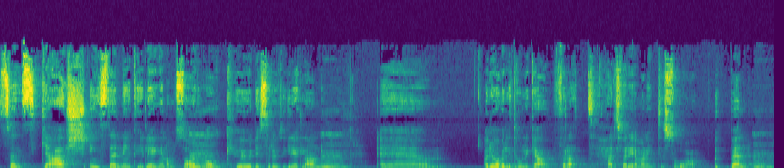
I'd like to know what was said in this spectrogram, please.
svenskars inställning till egenomsorg och hur det ser ut i Grekland. Mm. Ehm, och det var väldigt olika för att här i Sverige är man inte så öppen Mm.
